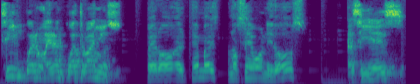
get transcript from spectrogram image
Sí, bueno, eran cuatro años. Pero el tema es, no se llevó ni dos. Así es,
